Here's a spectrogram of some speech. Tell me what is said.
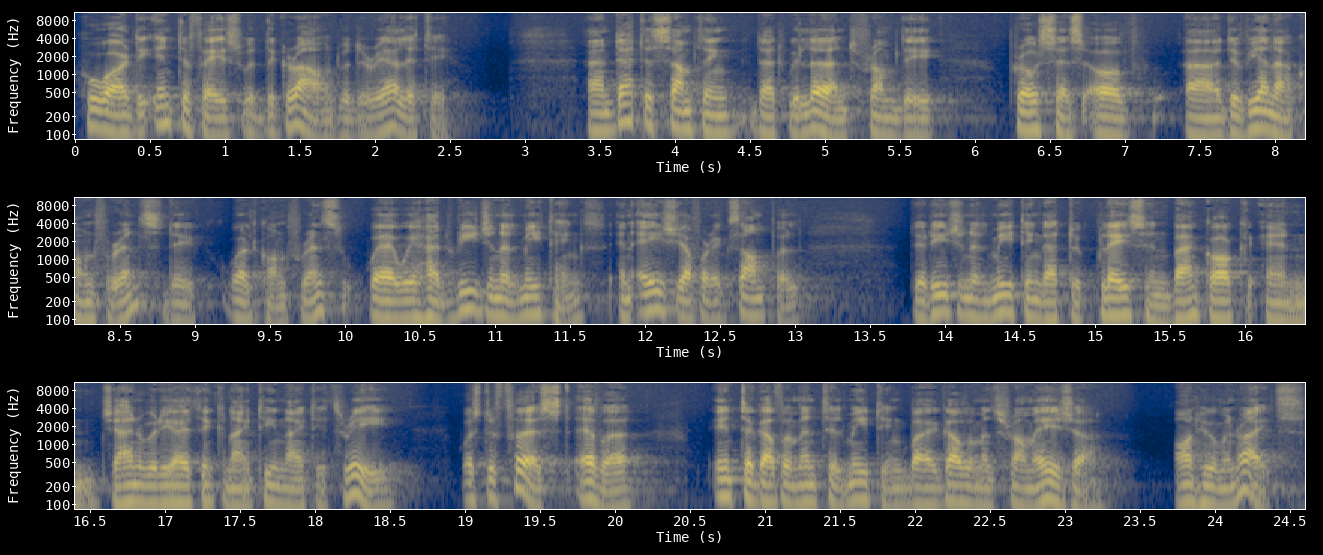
who are the interface with the ground, with the reality. And that is something that we learned from the process of uh, the Vienna conference, the World Conference, where we had regional meetings. In Asia, for example, the regional meeting that took place in Bangkok in January, I think, 1993, was the first ever intergovernmental meeting by governments from Asia on human rights.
